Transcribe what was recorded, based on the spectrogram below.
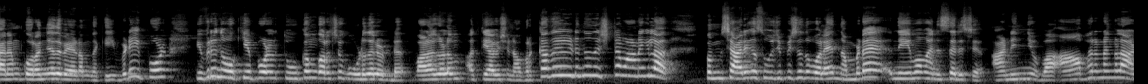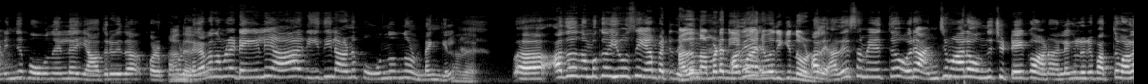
കനം കുറഞ്ഞത് വേണം എന്നൊക്കെ. ഇവിടെ ഇപ്പോൾ ഇവർ നോക്കിയപ്പോൾ തൂക്കം കുറച്ച് കൂടുതലുണ്ട്. വളകളും അത്യാവശ്യമാണ്. അവർക്കത് ഇടുന്നത് ഇഷ്ടമാണെങ്കിൽ ഇപ്പം ശാരിക സൂചിപ്പിച്ചതുപോലെ നമ്മുടെ നിയമം അനുസരിച്ച് അണിഞ്ഞു ആഭരണങ്ങൾ അണിഞ്ഞു പോകുന്നതിൽ യാതൊരുവിധ കുഴപ്പങ്ങളില്ല കാരണം നമ്മൾ ഡെയിലി ആ രീതിയിലാണ് പോകുന്നുണ്ടെങ്കിൽ അതെ. നമുക്ക് യൂസ് ചെയ്യാൻ അത് നമ്മുടെ നിയമം അനുവദിക്കുന്നുണ്ട്. അതെ അതേ സമയത്ത് ഒരു അഞ്ച് മാല ഒന്നിച്ചിട്ടേക്കുവാണ് അല്ലെങ്കിൽ ഒരു പത്ത് വള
